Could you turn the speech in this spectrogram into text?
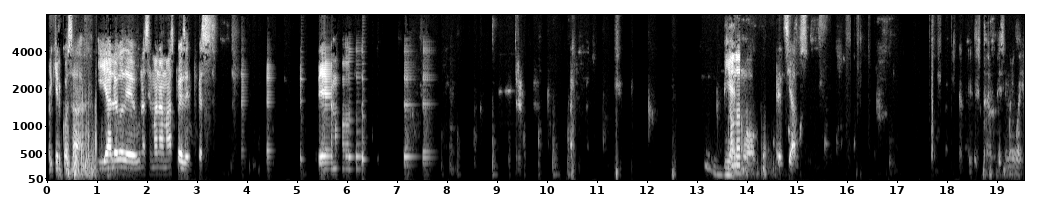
cualquier cosa. Y ya luego de una semana más, pues empezamos Bien. no como diferenciados. Está pésimo el wifi.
